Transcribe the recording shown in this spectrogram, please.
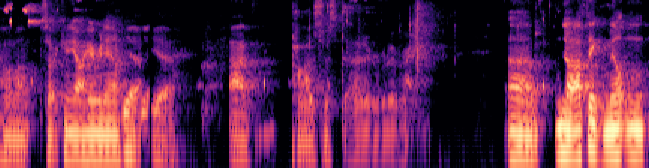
hold on, sorry, can y'all hear me now? Yeah, yeah. I paused just died or whatever. Um, no, I think Milton.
